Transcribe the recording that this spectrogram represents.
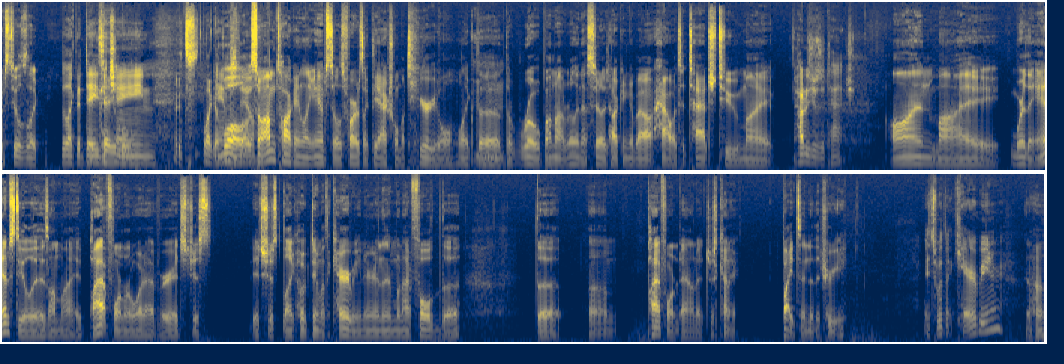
AmSteel's like the, like the daisy cable. chain. It's like a Am well, so I'm talking like AmSteel as far as like the actual material, like the Mhm. the rope. I'm not really necessarily talking about how it's attached to my How does yours attach? on my where the AmSteel is on my platform or whatever. It's just it's just like hooked in with a carabiner, and then when I fold the the um, platform down, it just kind of bites into the tree. It's with a carabiner? Uh huh.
